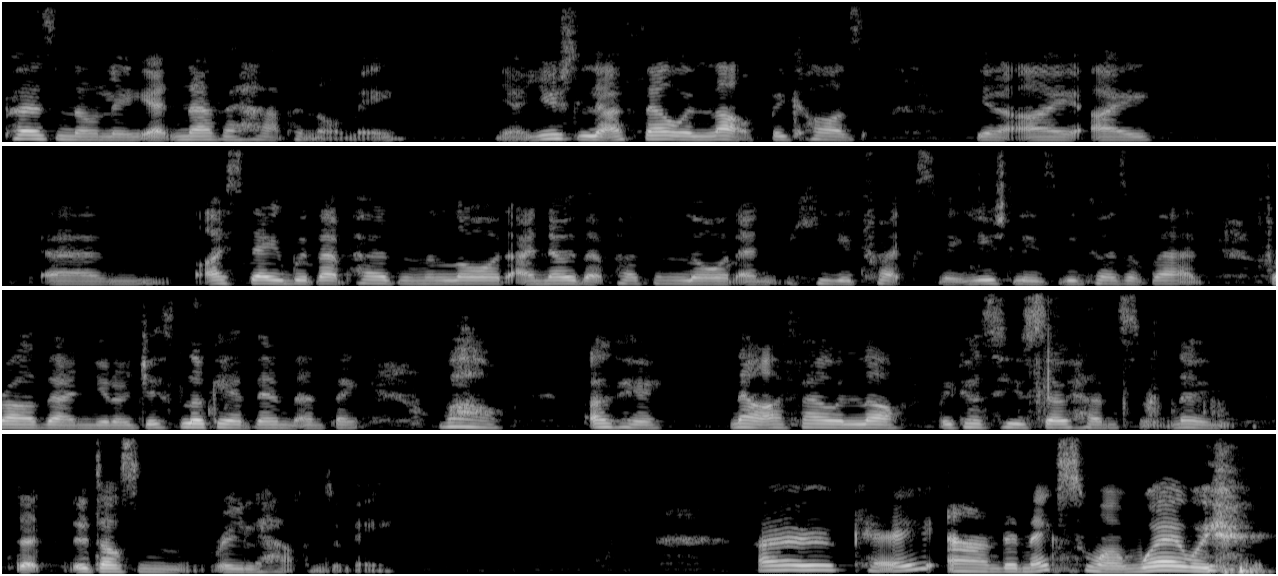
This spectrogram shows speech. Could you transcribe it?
personally, it never happened on me yeah, usually I fell in love because, you know, I I um I stay with that person the Lord. I know that person the Lord, and He attracts me. Usually it's because of that, rather than you know just look at them and think, wow, okay, now I fell in love because he's so handsome. No, that it doesn't really happen to me. Okay, and the next one, where were you?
